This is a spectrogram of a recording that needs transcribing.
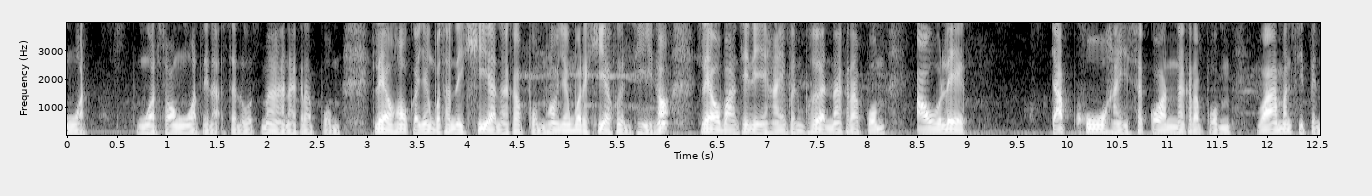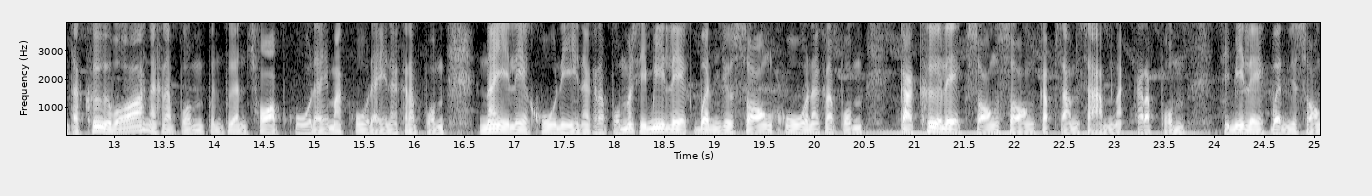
งวดงวดสองงวดนี่แหละสรุปมานะครับผมแล้วเฮาก็ยังบ่ทันได้เคลียร์นะครับผมเฮายังบ่ได้เคลียร์พื้นที่เนาะแล้วบานที่นี่ให้เพื่อนๆนะครับผมเอาเลข จับคู่ไห้สกอนนะครับผมว่ามันสิเป็นตะคือบ่นะครับผมเพื่อนๆชอบคู่ใดมาคู่ใดนะครับผมในเลขคู่นี้นะครับผมมันสิมีเลขเบิ้ลอยู่สองคู่นะครับผมก็คือเลข 22 กับ 33 นะครับผมสิมีเลขเบิ้ลอยู่สอง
